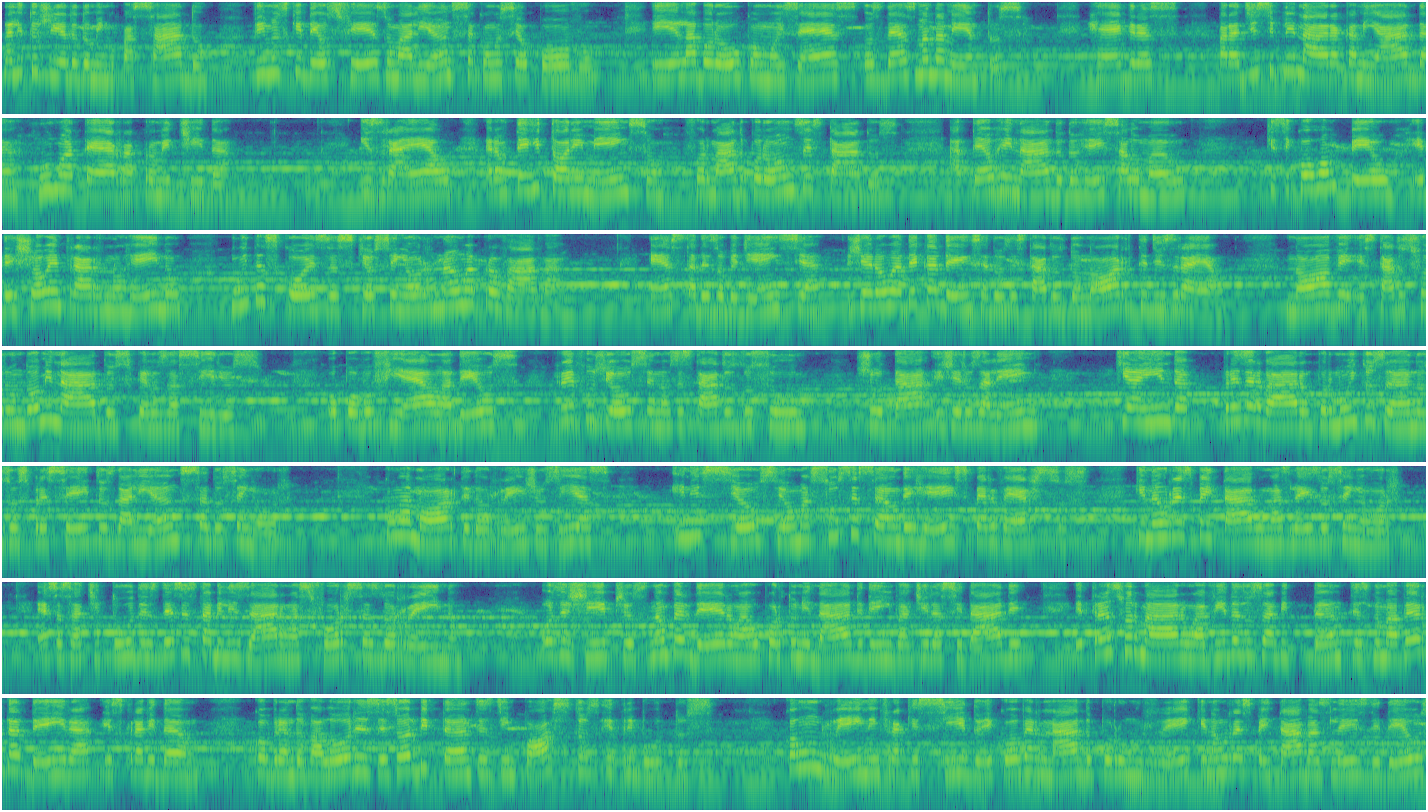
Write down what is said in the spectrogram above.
Na liturgia do domingo passado, vimos que Deus fez uma aliança com o seu povo e elaborou com Moisés os Dez Mandamentos, regras para disciplinar a caminhada rumo à terra prometida. Israel era um território imenso, formado por onze estados, até o reinado do rei Salomão, que se corrompeu e deixou entrar no reino muitas coisas que o Senhor não aprovava. Esta desobediência gerou a decadência dos estados do norte de Israel. Nove estados foram dominados pelos assírios. O povo fiel a Deus refugiou-se nos estados do sul, Judá e Jerusalém, que ainda preservaram por muitos anos os preceitos da aliança do Senhor. Com a morte do rei Josias, iniciou-se uma sucessão de reis perversos que não respeitavam as leis do Senhor. Essas atitudes desestabilizaram as forças do reino os egípcios não perderam a oportunidade de invadir a cidade e transformaram a vida dos habitantes numa verdadeira escravidão, cobrando valores exorbitantes de impostos e tributos. Com um reino enfraquecido e governado por um rei que não respeitava as leis de Deus,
